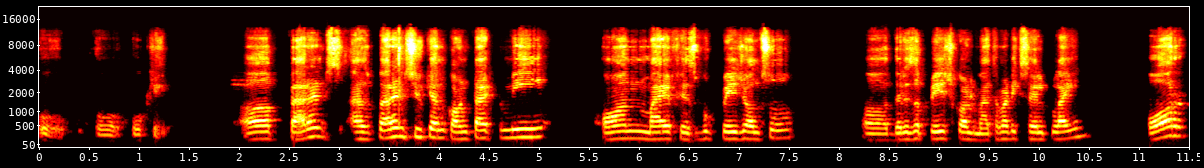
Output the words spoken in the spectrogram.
Oh, oh okay. Uh, parents, as parents, you can contact me on my Facebook page also. Uh, there is a page called Mathematics Helpline, or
